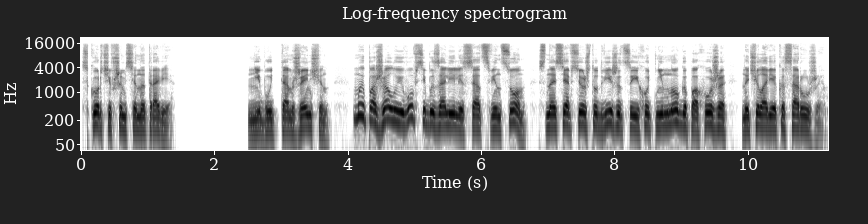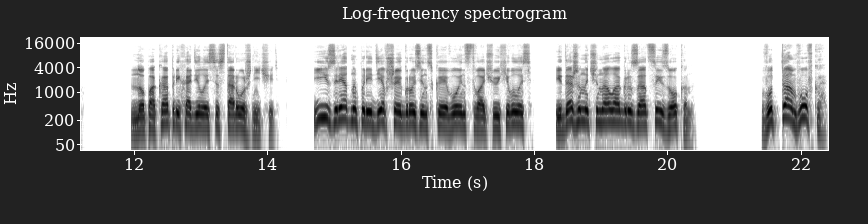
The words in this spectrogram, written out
скорчившимся на траве. Не будь там женщин, мы, пожалуй, и вовсе бы залили сад свинцом, снося все, что движется и хоть немного похоже на человека с оружием. Но пока приходилось осторожничать, и изрядно поредевшее грозинское воинство очухивалось и даже начинало огрызаться из окон. «Вот там, Вовка!»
